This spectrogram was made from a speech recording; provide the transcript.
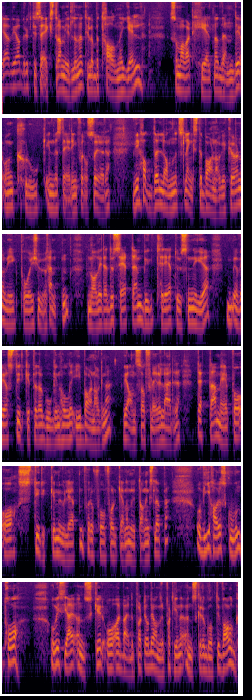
Ja, vi har brukt disse ekstra midlene til å betale ned gjeld som har vært helt nødvendig og en klok investering for oss å gjøre. Vi hadde landets lengste barnehagekøer når vi gikk på i 2015. Nå har vi redusert dem, bygd 3000 nye. Vi har styrket pedagoginnholdet i barnehagene. Vi har ansatt flere lærere. Dette er med på å styrke muligheten for å få folk gjennom utdanningsløpet. Og vi har jo skoen på. Og hvis jeg ønsker, og Arbeiderpartiet og de andre partiene ønsker å gå til valg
